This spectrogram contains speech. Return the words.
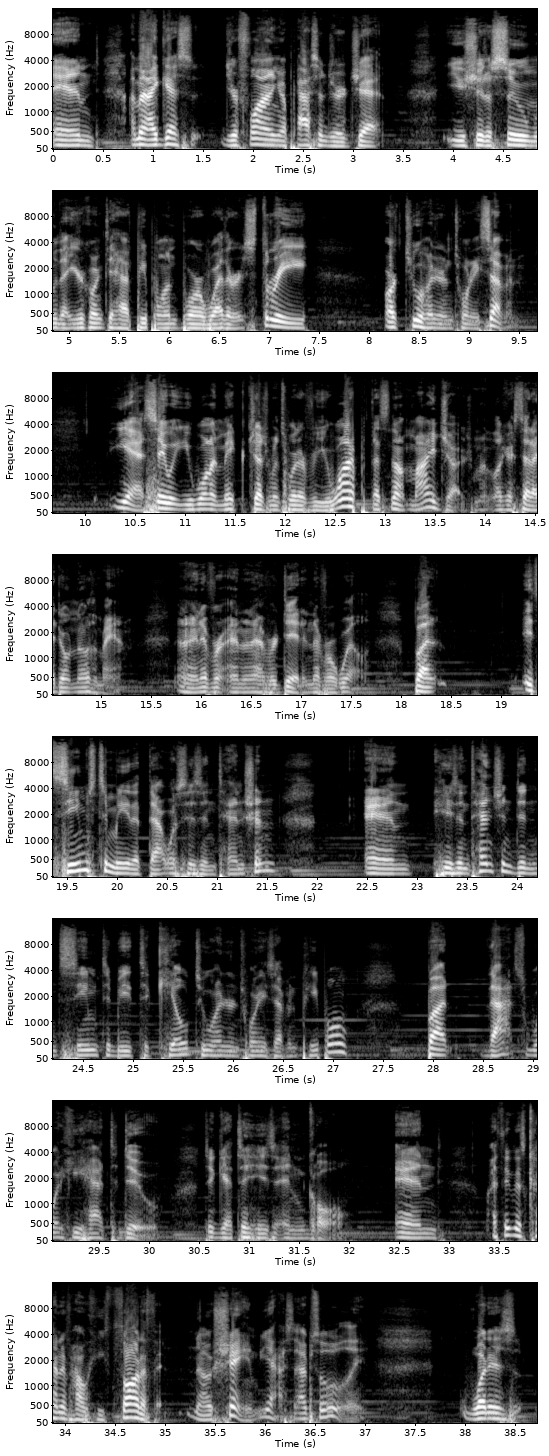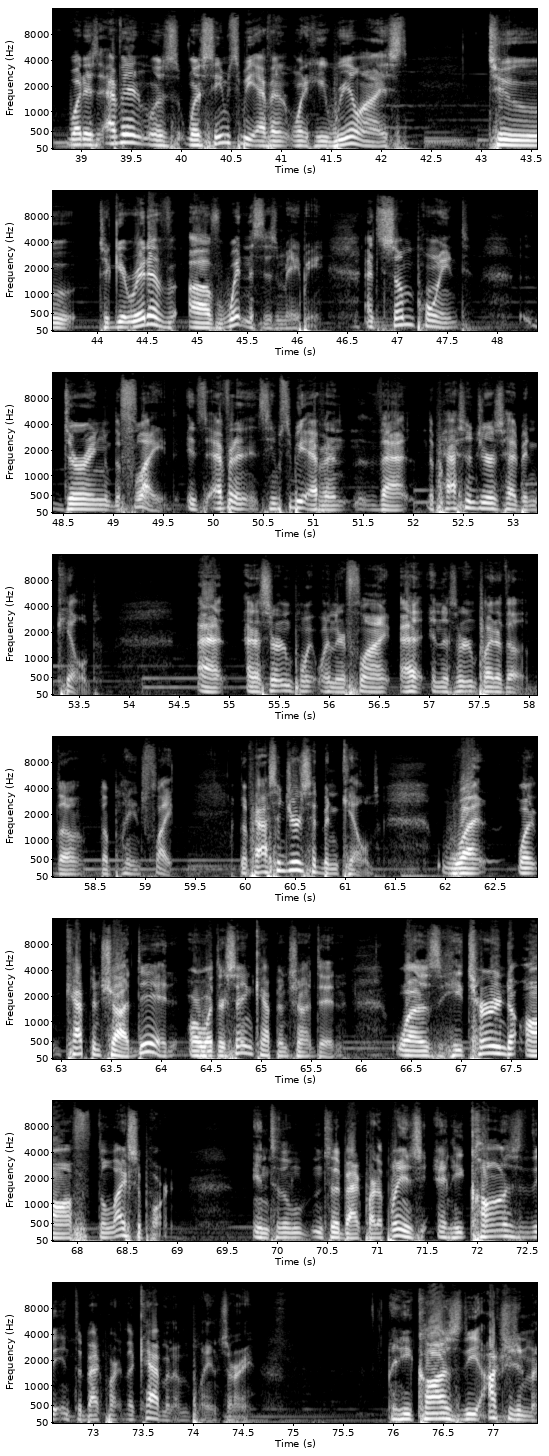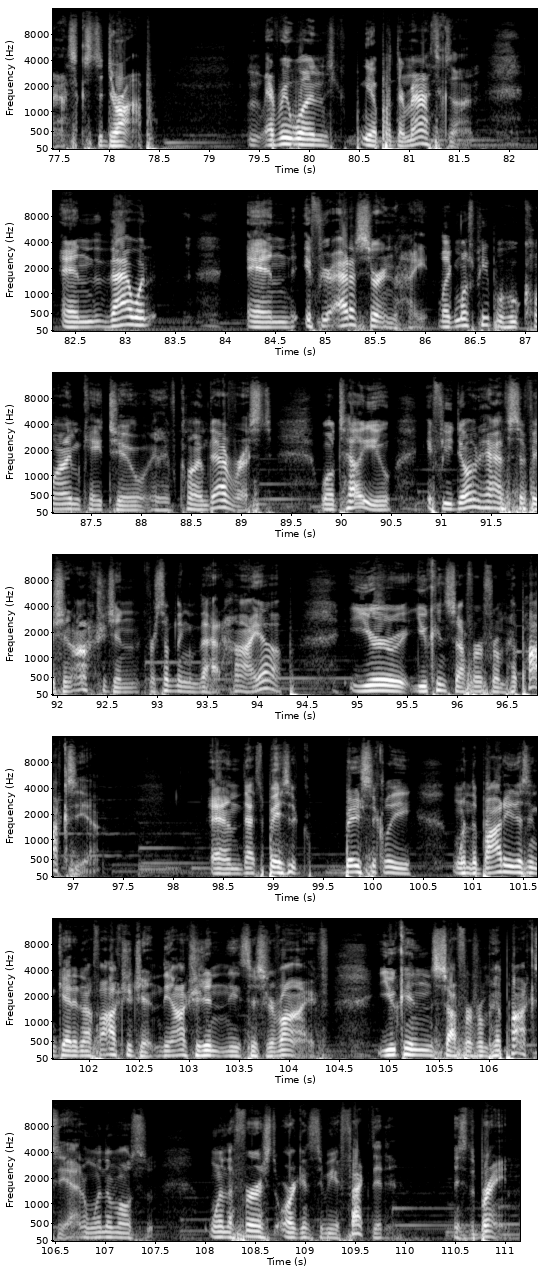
and I mean, I guess you're flying a passenger jet. You should assume that you're going to have people on board, whether it's three or 227. Yeah, say what you want, make judgments whatever you want, but that's not my judgment. Like I said, I don't know the man, and I never and I never did, and never will. But it seems to me that that was his intention, and his intention didn't seem to be to kill 227 people, but that's what he had to do to get to his end goal. And I think that's kind of how he thought of it. No shame, yes, absolutely. What is what is evident was what seems to be evident when he realized to to get rid of, of witnesses maybe. At some point during the flight, it's evident. It seems to be evident that the passengers had been killed at at a certain point when they're flying at, in a certain point of the, the the plane's flight. The passengers had been killed. What what Captain Shah did, or what they're saying Captain Shah did, was he turned off the life support into the into the back part of the plane, and he caused the into the back part of the cabin of the plane. Sorry and he caused the oxygen masks to drop. Everyone, you know, put their masks on, and that one. And if you're at a certain height, like most people who climb K2 and have climbed Everest, will tell you, if you don't have sufficient oxygen for something that high up, you're you can suffer from hypoxia, and that's basic basically when the body doesn't get enough oxygen, the oxygen needs to survive. You can suffer from hypoxia, and one of the most one of the first organs to be affected is the brain.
